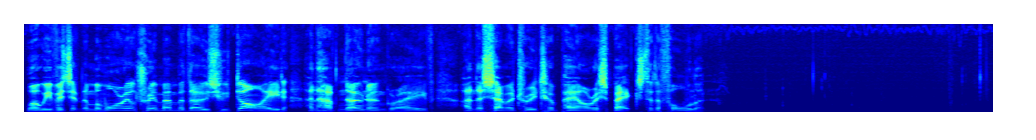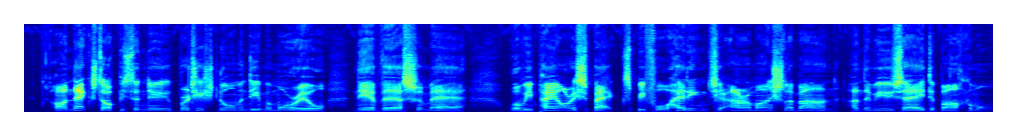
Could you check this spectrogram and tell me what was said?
where we visit the memorial to remember those who died and have no known grave, and the cemetery to pay our respects to the fallen. Our next stop is the new British Normandy Memorial near Vers-sur-Mer, where we pay our respects before heading to Arromanches-les-Bains and the Musée du Débarquement.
